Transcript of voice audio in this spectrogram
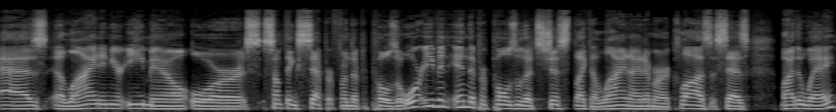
as a line in your email or something separate from the proposal, or even in the proposal that's just like a line item or a clause that says, by the way,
